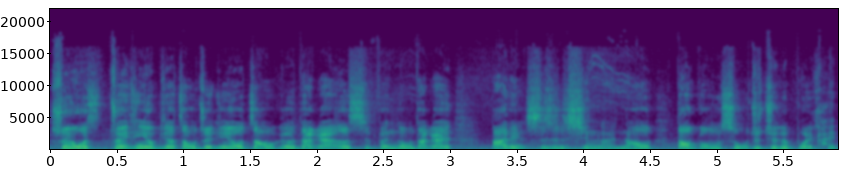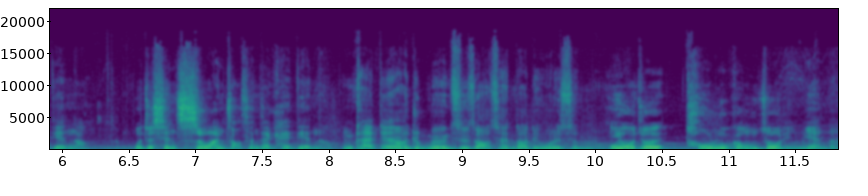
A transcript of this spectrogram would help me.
所以我最近有比较早，最近有早个大概二十分钟，大概八点四十醒来，然后到公司我就绝对不会开电脑，我就先吃完早餐再开电脑，你开电脑就不能吃早餐，到底为什么？因为我就会投入工作里面了。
